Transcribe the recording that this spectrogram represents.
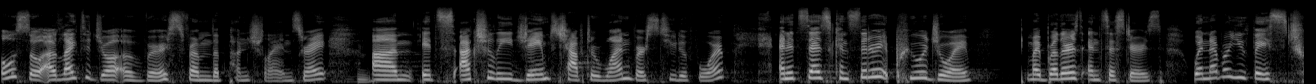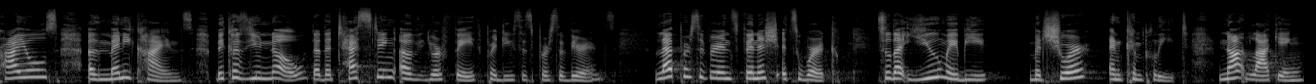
Also, I'd like to draw a verse from the punchlines, right? Um, it's actually James chapter 1, verse 2 to 4. And it says, Consider it pure joy, my brothers and sisters, whenever you face trials of many kinds, because you know that the testing of your faith produces perseverance. Let perseverance finish its work, so that you may be mature and complete, not lacking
